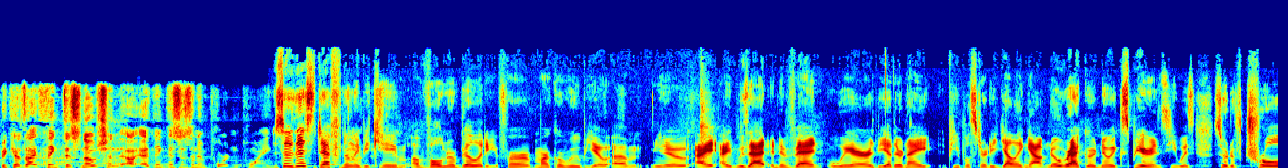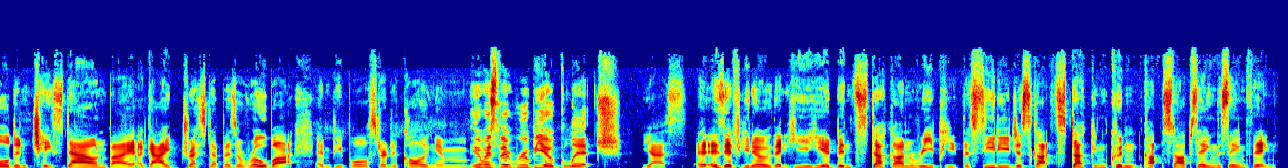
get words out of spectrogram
Because I think this notion, I think this is an important point. So this definitely became a vulnerability for Marco Rubio. Um, you know, I, I was at an event where the other night people started yelling out, "No record, no experience." He was sort of trolled and chased down by a guy dressed up as a robot, and people started calling him. It was the Rubio glitch. Yes, as if you know that he he had been stuck on repeat. The CD just got stuck and couldn't co- stop saying the same thing.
